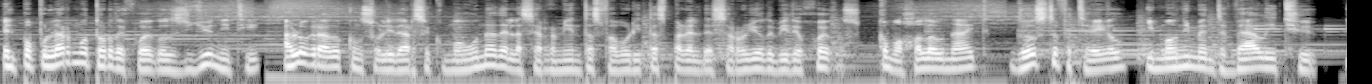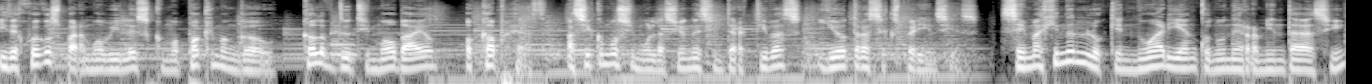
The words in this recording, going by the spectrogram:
El popular motor de juegos Unity ha logrado consolidarse como una de las herramientas favoritas para el desarrollo de videojuegos, como Hollow Knight, Ghost of a Tale y Monument Valley 2, y de juegos para móviles como Pokémon Go, Call of Duty Mobile o Cuphead, así como simulaciones interactivas y otras experiencias. ¿Se imaginan lo que no harían con una herramienta así?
